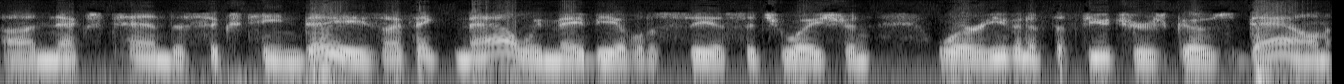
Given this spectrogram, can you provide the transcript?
uh, next 10 to 16 days. I think now we may be able to see a situation where even if the futures goes down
